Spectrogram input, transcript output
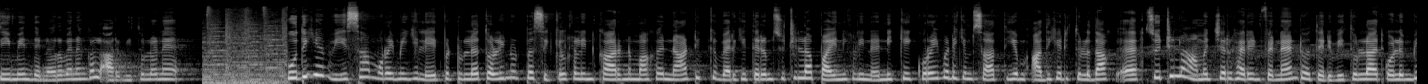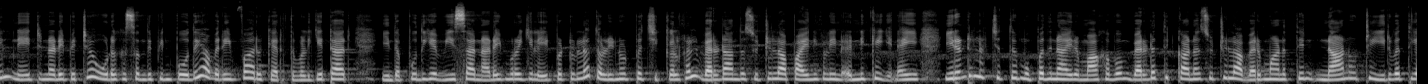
சீமேந்து நிறுவனங்கள் அறிவித்துள்ளன. புதிய விசா முறைமையில் ஏற்பட்டுள்ள தொழில்நுட்ப சிக்கல்களின் காரணமாக நாட்டிற்கு வருகை தரும் சுற்றுலா பயணிகளின் எண்ணிக்கை குறைவடையும் சாத்தியம் அதிகரித்துள்ளதாக சுற்றுலா அமைச்சர் ஹரின் பெர்னாண்டோ தெரிவித்துள்ளார். கொழும்பில் நேற்று நடைபெற்ற ஊடக சந்திப்பின் போதே அவர் இவ்வாறு கருத்து வெளியிட்டார். இந்த புதிய விசா நடைமுறையில் ஏற்பட்டுள்ள தொழில்நுட்ப சிக்கல்கள் வருடாந்த சுற்றுலா பயணிகளின் எண்ணிக்கையினை இரண்டு லட்சத்து முப்பதினாயிரமாகவும் வருடத்திற்கான சுற்றுலா வருமானத்தின் நானூற்று இருபத்தி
